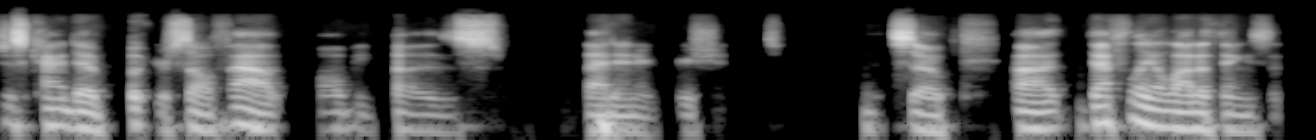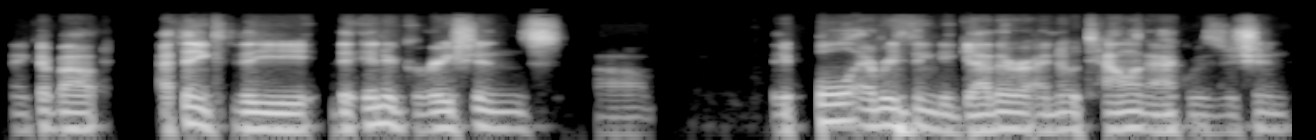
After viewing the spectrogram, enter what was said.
just kind of put yourself out all because that integration. So uh, definitely a lot of things to think about. I think the the integrations um, they pull everything together. I know talent acquisition,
